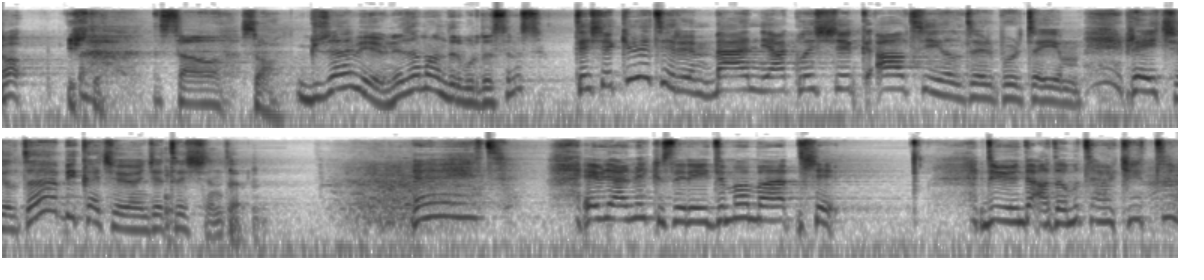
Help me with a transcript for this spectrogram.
Aa, işte Sağ ol. sağ ol. Güzel bir ev. Ne zamandır buradasınız? Teşekkür ederim. Ben yaklaşık 6 yıldır buradayım. Rachel da birkaç ay önce taşındı. Evet. Evlenmek üzereydim ama şey... Düğünde adamı terk ettim.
